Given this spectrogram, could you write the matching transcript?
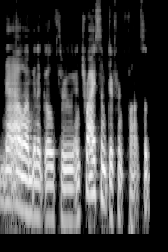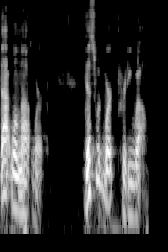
Now I'm going to go through and try some different fonts. So that will not work. This would work pretty well.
